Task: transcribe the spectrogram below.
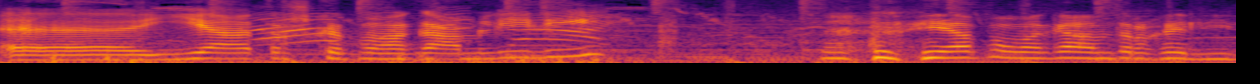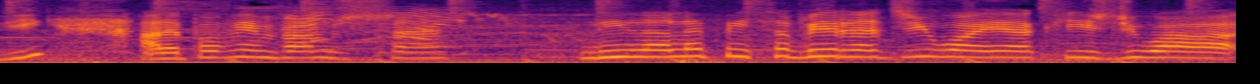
E, ja troszkę pomagałam Lili. ja pomagałam trochę Lili, ale powiem Wam, że Lila lepiej sobie radziła, jak jeździła,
